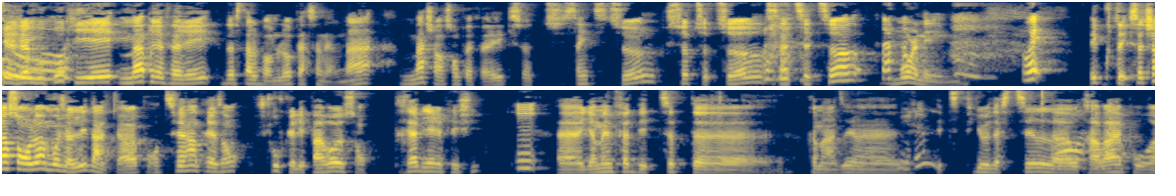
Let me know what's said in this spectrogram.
que j'aime beaucoup, qui est ma préférée de cet album-là, personnellement. Ma chanson préférée qui s'intitule, se titule, s'intitule Morning. Ouais. Écoutez, cette chanson-là, moi, je l'ai dans le cœur pour différentes raisons. Je trouve que les paroles sont très bien réfléchies. Mm. Euh, il a même fait des petites, euh, comment dire, euh, Des petites figures de style Ah, au travers pour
